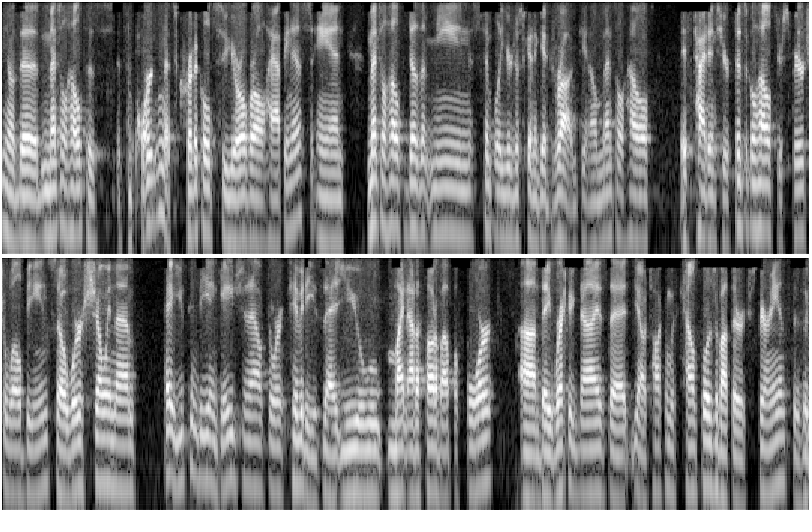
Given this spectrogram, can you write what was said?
you know the mental health is it's important, it's critical to your overall happiness, and mental health doesn't mean simply you're just going to get drugged. You know, mental health is tied into your physical health, your spiritual well-being. So we're showing them, hey, you can be engaged in outdoor activities that you might not have thought about before um, they recognize that you know talking with counselors about their experience is a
